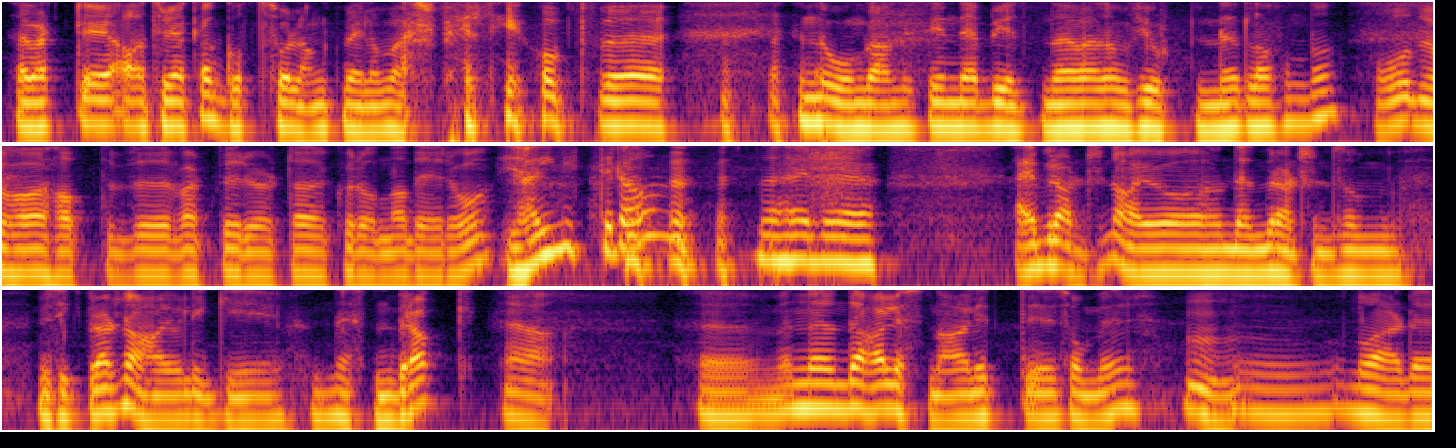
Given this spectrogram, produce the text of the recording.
det har vært, eh, Jeg tror jeg ikke har gått så langt mellom hver i hopp noen gang siden jeg begynte da jeg var sånn 14 eller noe sånt. Da. Og du har hatt, vært berørt av korona, dere òg? Ja, lite grann. Eh, nei, bransjen har jo, den bransjen som Musikkbransjen har jo ligget nesten brakk. Ja. Eh, Men eh, det har løsna litt i sommer. Mm. Nå er det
